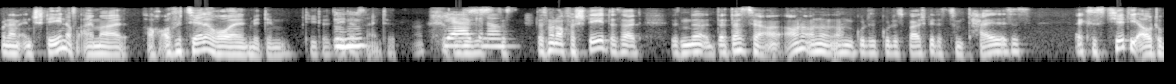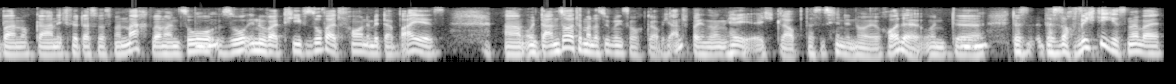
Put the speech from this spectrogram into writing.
Und dann entstehen auf einmal auch offizielle Rollen mit dem Titel Data mhm. Scientist. Ne? Ja, genau. Ist, das, dass man auch versteht, dass halt, das ist ja auch noch, auch noch ein gutes, gutes Beispiel, dass zum Teil ist es, existiert die Autobahn noch gar nicht für das, was man macht, weil man so, mhm. so innovativ, so weit vorne mit dabei ist. Ähm, und dann sollte man das übrigens auch, glaube ich, ansprechen, sagen, hey, ich glaube, das ist hier eine neue Rolle. Und äh, mhm. dass, dass es auch wichtig ist, ne, weil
